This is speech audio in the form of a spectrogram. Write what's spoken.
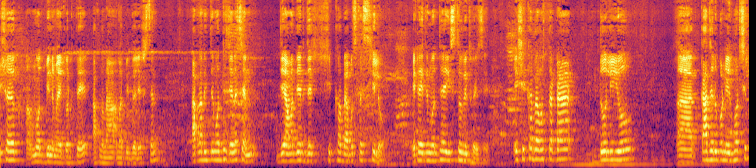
বিষয়ক মত বিনিময় করতে আপনারা আমার বিদ্যালয়ে এসেছেন। আপনারা ইতিমধ্যে জেনেছেন যে আমাদের যে শিক্ষা ব্যবস্থা ছিল, এটা ইতিমধ্যে স্থগিত হয়েছে। এই শিক্ষা ব্যবস্থাটা দলীয় কাজের উপর নির্ভর ছিল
